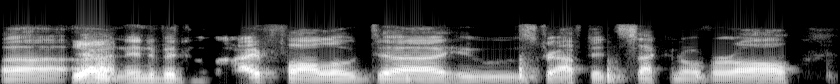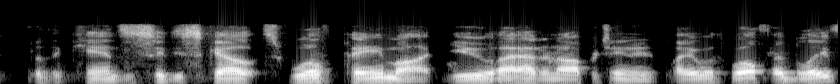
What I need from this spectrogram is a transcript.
uh, yeah. An individual that I followed uh, who was drafted second overall for the Kansas City Scouts, Wilf Paiement. You uh, had an opportunity to play with Wilf, I believe.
